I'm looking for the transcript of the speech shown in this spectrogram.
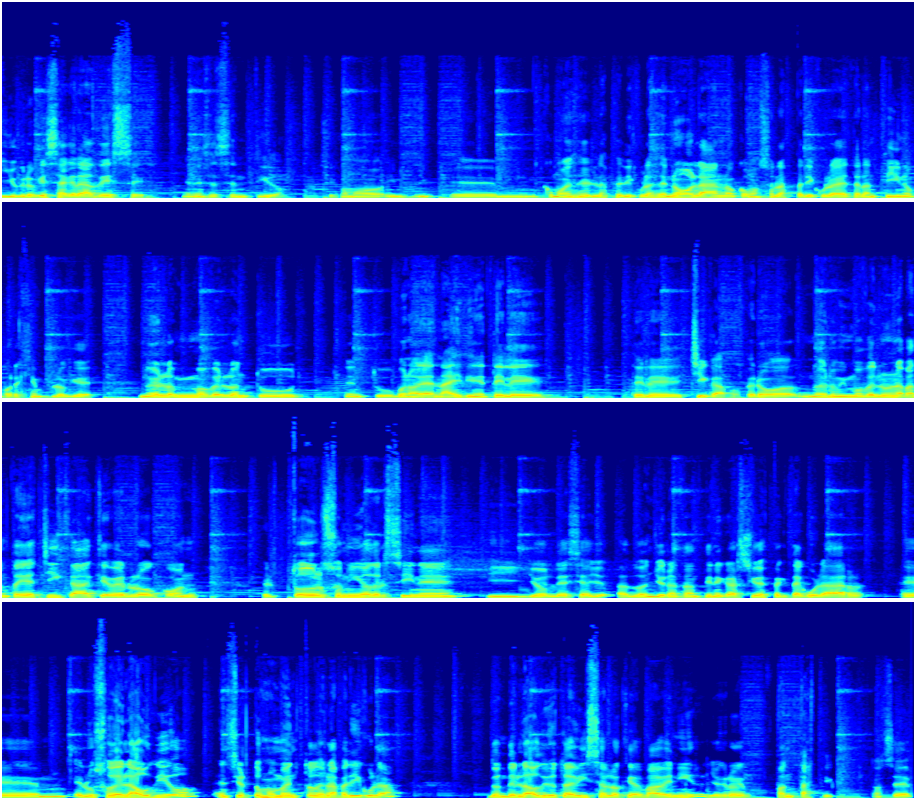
Y yo creo que se agradece en ese sentido. Así como, eh, como es en las películas de Nolan o como son las películas de Tarantino, por ejemplo, que no es lo mismo verlo en tu. En tu bueno, nadie tiene tele, tele chica, pero no es lo mismo verlo en una pantalla chica que verlo con el- todo el sonido del cine. Y yo le decía a Don Jonathan, tiene que haber sido espectacular eh, el uso del audio en ciertos momentos de la película, donde el audio te avisa lo que va a venir. Yo creo que fantástico. Entonces,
